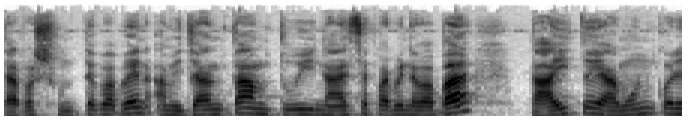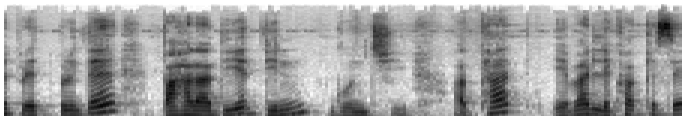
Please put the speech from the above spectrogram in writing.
তারপর শুনতে পাবেন, আমি জানতাম তুই না এসে পারবি না বাবা। তাই তো এমন করে প্রেতপুরীতে পাহারা দিয়ে দিন গুনছি। অর্থাৎ এবার লেখককে সে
